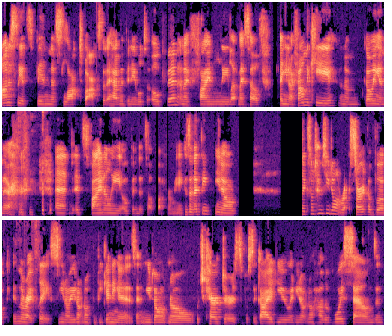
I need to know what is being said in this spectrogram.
honestly, it's been this locked box that I haven't been able to open. And I finally let myself, you know, I found the key and I'm going in there. and it's finally opened itself up for me. Because I think, you know, like sometimes you don't start a book in the right place. You know, you don't know what the beginning is, and you don't know which character is supposed to guide you, and you don't know how the voice sounds. And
